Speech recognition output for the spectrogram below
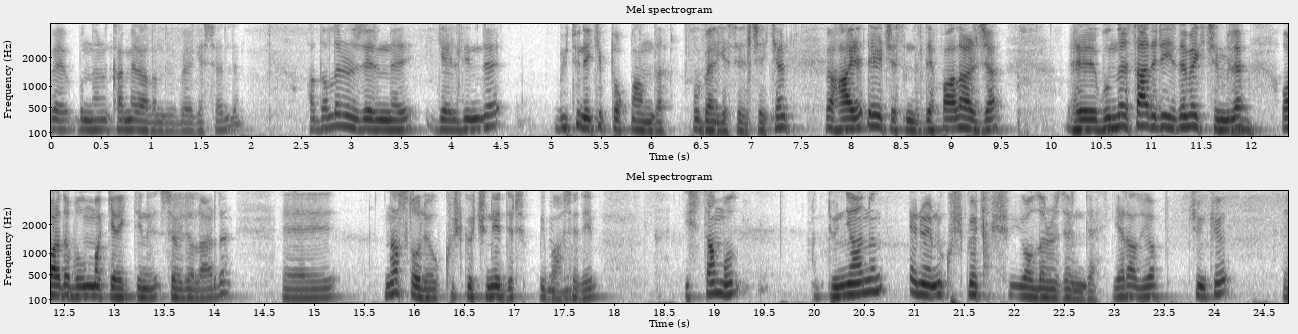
ve bunların kamera alındığı bir belgeseldi. Adalar üzerine geldiğinde bütün ekip toplandı bu belgeseli çeken ve hayretler içerisinde defalarca e, bunları sadece izlemek için bile orada bulunmak gerektiğini söylüyorlardı. E, nasıl oluyor? Kuş göçü nedir? Bir bahsedeyim. İstanbul dünyanın en önemli kuş göç yolları üzerinde yer alıyor. Çünkü e,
